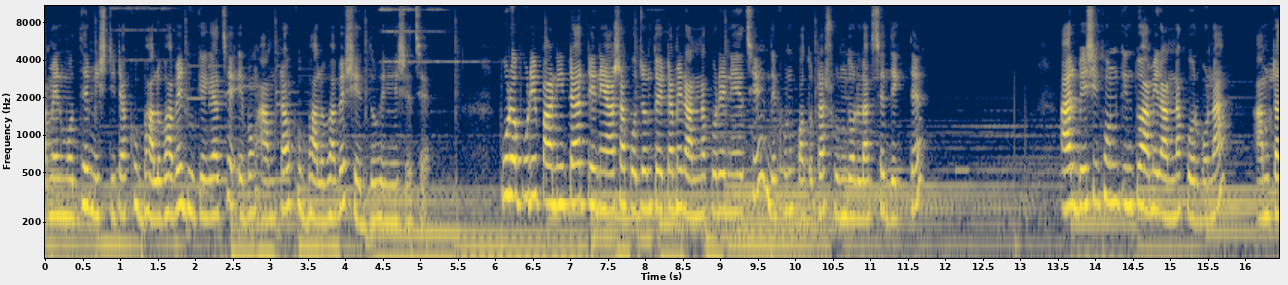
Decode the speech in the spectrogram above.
আমের মধ্যে মিষ্টিটা খুব ভালোভাবে ঢুকে গেছে এবং আমটাও খুব ভালোভাবে সেদ্ধ হয়ে এসেছে। পুরোপুরি পানিটা টেনে আসা পর্যন্ত এটা আমি রান্না করে নিয়েছি। দেখুন কতটা সুন্দর লাগছে দেখতে। আর বেশিক্ষণ কিন্তু আমি রান্না করব না। আমটা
